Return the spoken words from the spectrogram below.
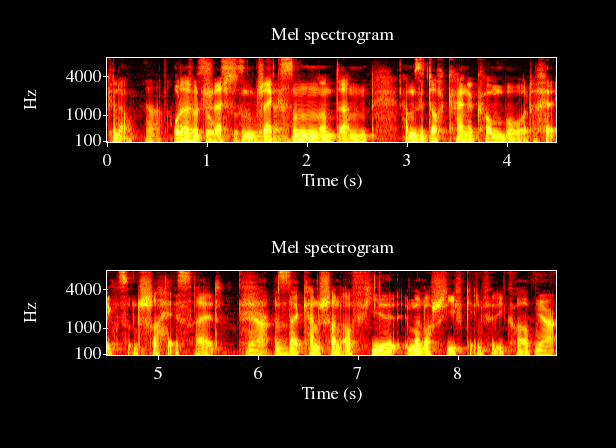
Genau. Ja. Oder du So trashst einen. Jackson und dann haben sie doch keine Combo oder irgend so ein Scheiß halt. Ja. Also da kann schon auch viel immer noch schief gehen für die Korb. Ja.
